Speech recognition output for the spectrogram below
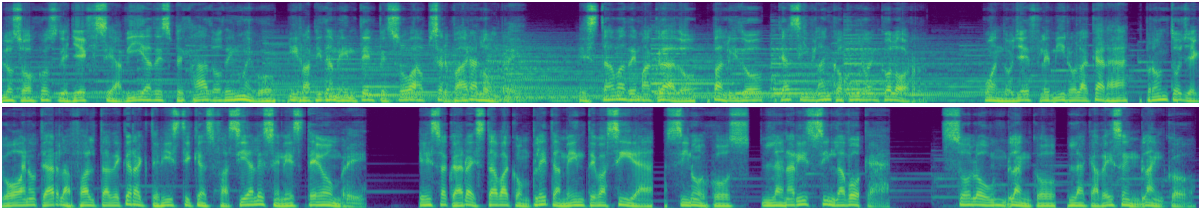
Los ojos de Jeff se había despejado de nuevo, y rápidamente empezó a observar al hombre. Estaba demacrado, pálido, casi blanco puro en color. Cuando Jeff le miró la cara, pronto llegó a notar la falta de características faciales en este hombre. Esa cara estaba completamente vacía, sin ojos, la nariz sin la boca. Solo un blanco, la cabeza en blanco.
